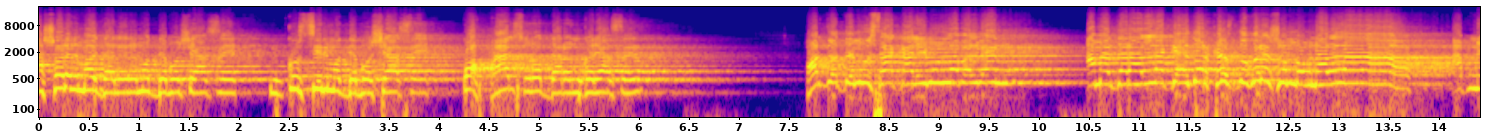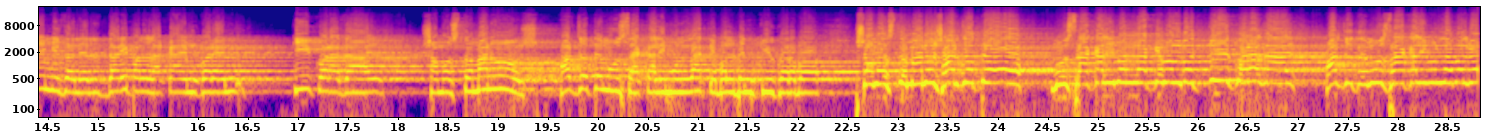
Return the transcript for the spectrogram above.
হাসরের ময়দানের মধ্যে বসে আছে, কুর্সির মধ্যে বসে আছে কহার সুরত ধারণ করে আছে। হরজতে মুসা কালিমুল্লাহ আল্লাহকে দরখাস্ত করা সম্ভব না আল্লাহ। আপনি মিজানের দাড়ি পাল্লা কায়েম করেন। কি করা যায়? সমস্ত মানুষ হরজতে মুসা কালিমুল্লাহকে বলবেন, কি করব? সমস্ত মানুষ হরজতে মুসা কালিমুল্লাহকে বলব, কি করা যায়? হরজতে মুসা কালিমুল্লাহ বলবে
